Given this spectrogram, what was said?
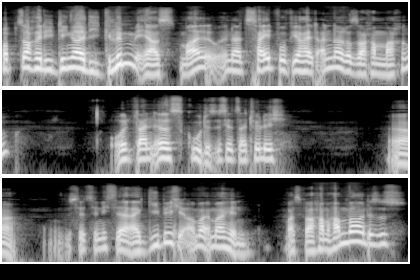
Hauptsache die Dinger, die glimmen erstmal in einer Zeit, wo wir halt andere Sachen machen. Und dann ist gut. Es ist jetzt natürlich, ja, ist jetzt nicht sehr ergiebig, aber immerhin. Was wir haben, haben wir. Das ist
